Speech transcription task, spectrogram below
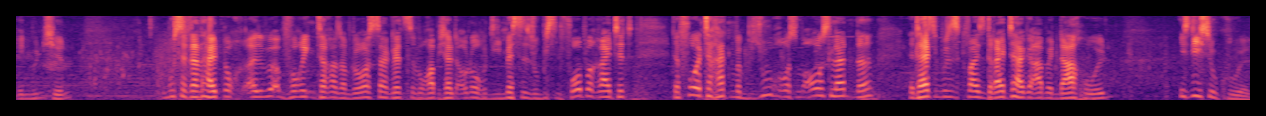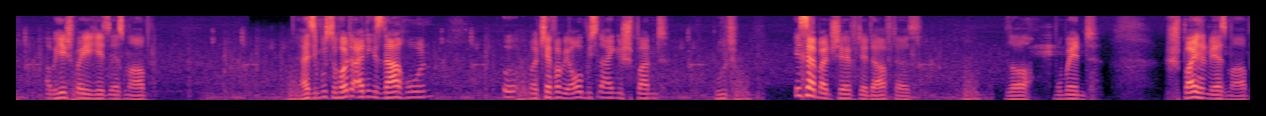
in München. Musste dann halt noch, also am vorigen Tag, also am Donnerstag, letzte Woche, habe ich halt auch noch die Messe so ein bisschen vorbereitet. Der Vortag hatten wir Besuch aus dem Ausland, ne. Das heißt, ich muss jetzt quasi drei Tage Arbeit nachholen. Ist nicht so cool. Aber hier speichere ich jetzt erstmal ab. Das heißt, ich musste heute einiges nachholen. Oh, mein Chef hat mich auch ein bisschen eingespannt. Gut. Ist halt mein Chef, der darf das. So, Moment. Speichern wir erstmal ab.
